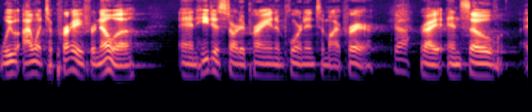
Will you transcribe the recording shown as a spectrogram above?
we i went to pray for noah and he just started praying and pouring into my prayer Yeah. right and so uh,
